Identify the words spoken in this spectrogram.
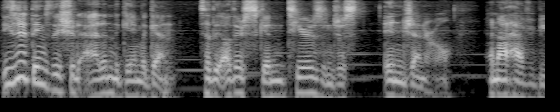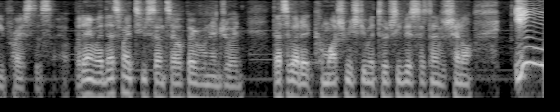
these are things they should add in the game again to the other skin tiers and just in general, and not have it be priced this high. But anyway, that's my two cents. I hope everyone enjoyed. That's about it. Come watch me stream at Twitch TV channel. Eee!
